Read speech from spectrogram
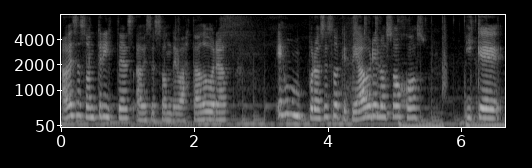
A veces son tristes, a veces son devastadoras. Es un proceso que te abre los ojos y que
